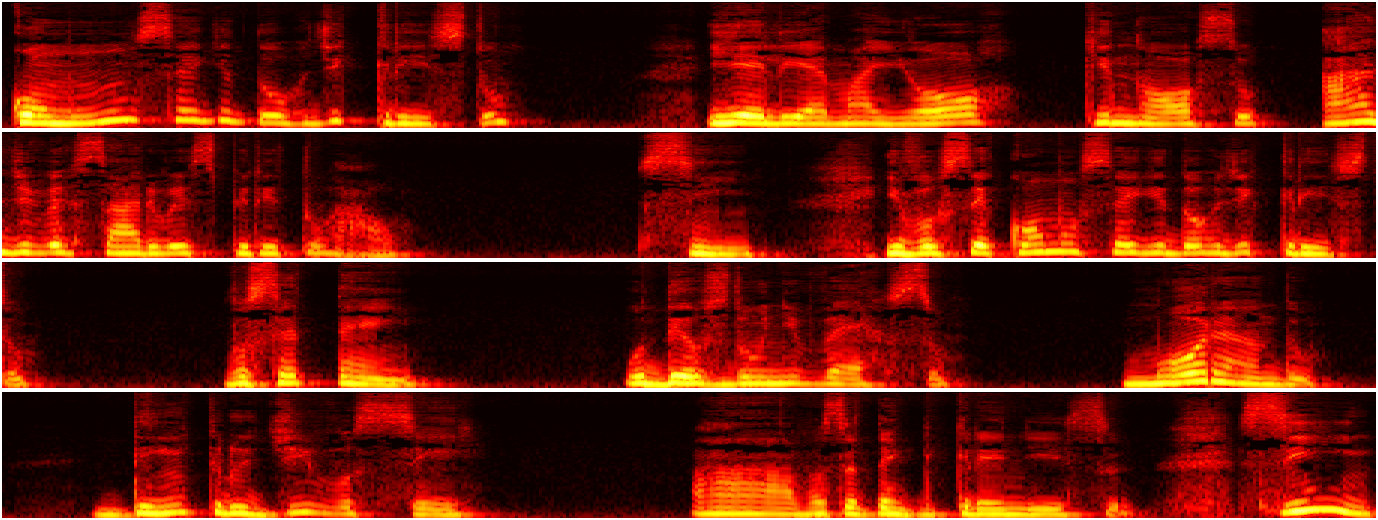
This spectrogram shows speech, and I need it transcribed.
Como um seguidor de Cristo, e ele é maior que nosso adversário espiritual. Sim, e você, como seguidor de Cristo, você tem o Deus do universo, morando dentro de você. Ah, você tem que crer nisso. Sim,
